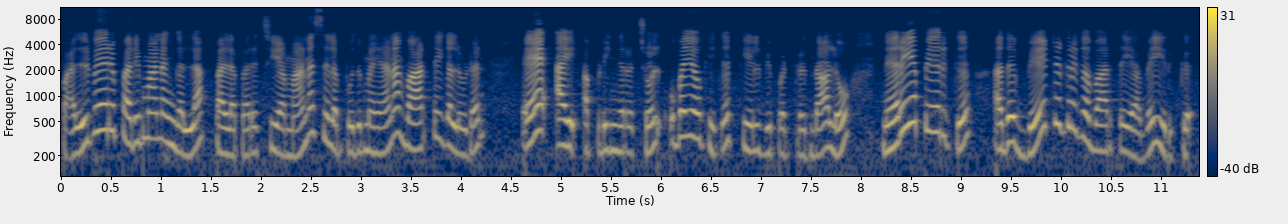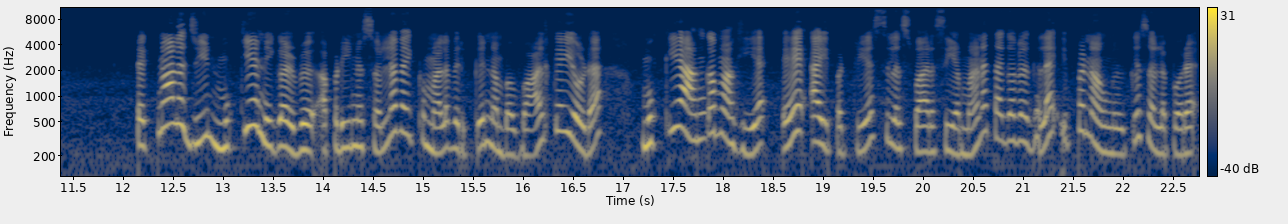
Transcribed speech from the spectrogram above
பல்வேறு பரிமாணங்களில் பல பரிச்சயமான சில புதுமையான வார்த்தைகளுடன் ஏஐ அப்படிங்கிற சொல் உபயோகிக்க கேள்விப்பட்டிருந்தாலும் நிறைய பேருக்கு அது வேற்று கிரக வார்த்தையாகவே இருக்குது டெக்னாலஜியின் முக்கிய நிகழ்வு அப்படின்னு சொல்ல வைக்கும் அளவிற்கு நம்ம வாழ்க்கையோட முக்கிய அங்கமாகிய ஏஐ பற்றிய சில சுவாரஸ்யமான தகவல்களை இப்போ நான் உங்களுக்கு சொல்ல போகிறேன்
